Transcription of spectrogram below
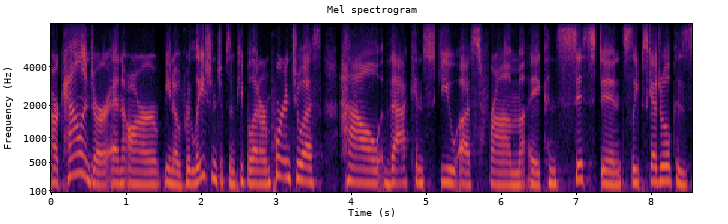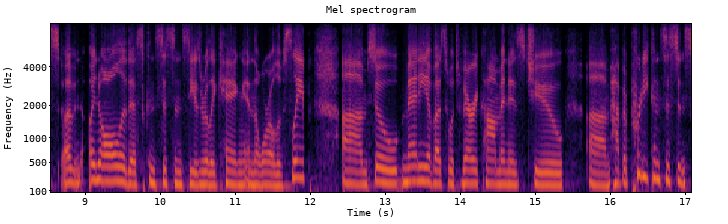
our calendar and our you know relationships and people that are important to us how that can skew us from a consistent sleep schedule because in all of this consistency is really king in the world of sleep. Um, so many of us what's very common is to um, have a pretty consistent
